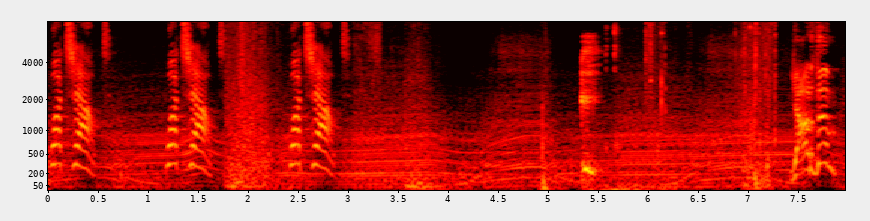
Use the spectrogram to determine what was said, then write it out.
Watch out! Watch out! Watch out! Yardım!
